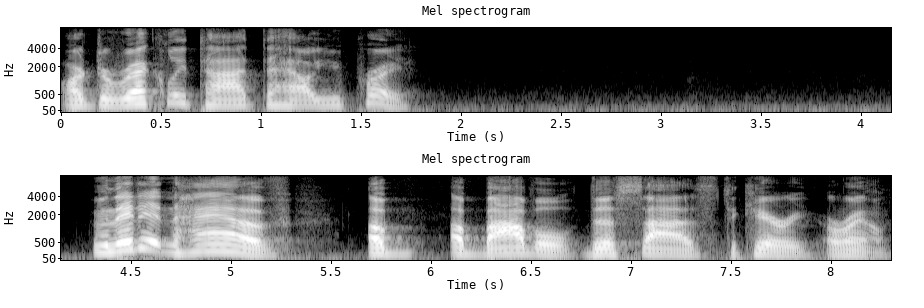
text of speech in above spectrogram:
are directly tied to how you pray. I mean, they didn't have a, a Bible this size to carry around.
